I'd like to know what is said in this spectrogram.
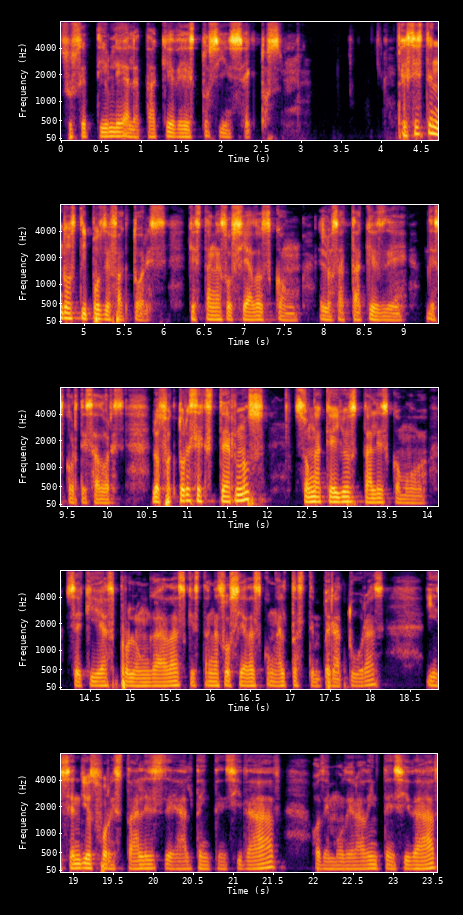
susceptible al ataque de estos insectos. Existen dos tipos de factores que están asociados con los ataques de descortezadores. Los factores externos son aquellos tales como sequías prolongadas que están asociadas con altas temperaturas, incendios forestales de alta intensidad o de moderada intensidad,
